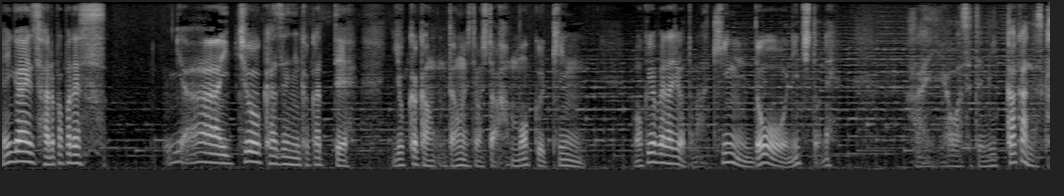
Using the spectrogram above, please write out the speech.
Hey guys, はるパパです。いやー、胃腸風邪にかかって4日間ダウンしてました。木、金、木曜日は大丈夫だったな。金、土、日とね。はい、合わせて3日間ですか。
